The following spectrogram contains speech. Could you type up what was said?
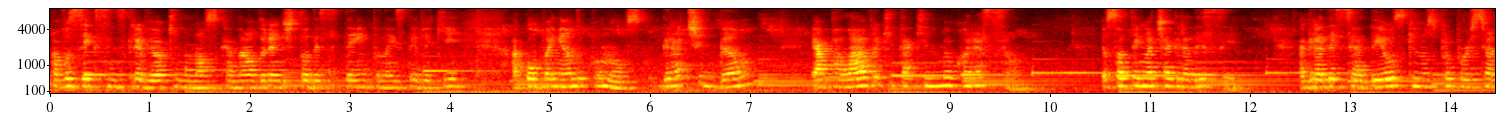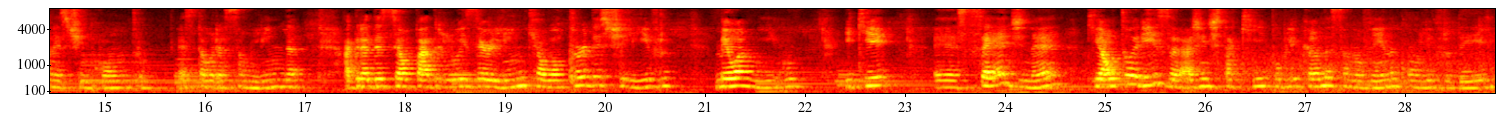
A você que se inscreveu aqui no nosso canal durante todo esse tempo, né? esteve aqui acompanhando conosco. Gratidão é a palavra que está aqui no meu coração. Eu só tenho a te agradecer. Agradecer a Deus que nos proporciona este encontro, esta oração linda. Agradecer ao Padre Luiz Erlim, que é o autor deste livro, meu amigo, e que é, cede, né, que autoriza a gente estar tá aqui publicando essa novena com o livro dele.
